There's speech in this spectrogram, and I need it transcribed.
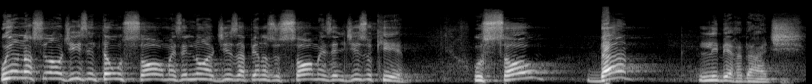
O hino nacional diz então o sol, mas ele não diz apenas o sol, mas ele diz o que? O sol da liberdade.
